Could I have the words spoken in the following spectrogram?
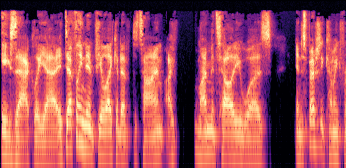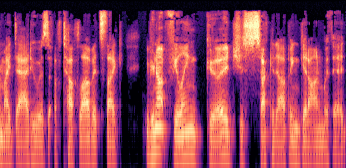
Exactly. Yeah. It definitely didn't feel like it at the time. I, my mentality was, and especially coming from my dad who was of tough love it's like if you're not feeling good just suck it up and get on with it.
